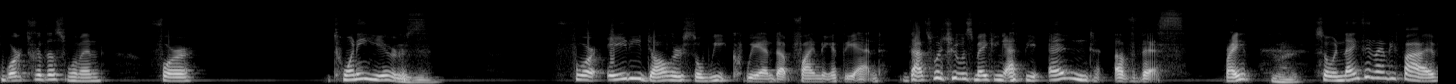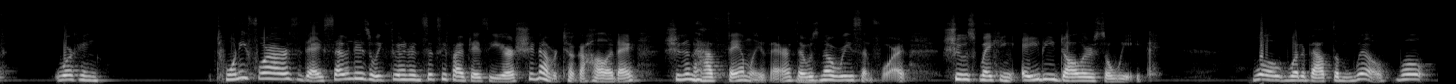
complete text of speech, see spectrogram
worked for this woman for 20 years mm-hmm. for $80 a week we end up finding at the end. That's what she was making at the end of this, right? Right. So in 1995, working 24 hours a day, seven days a week, 365 days a year, she never took a holiday. She didn't have family there. There was hmm. no reason for it. She was making $80 a week. Well, what about the will? Well,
